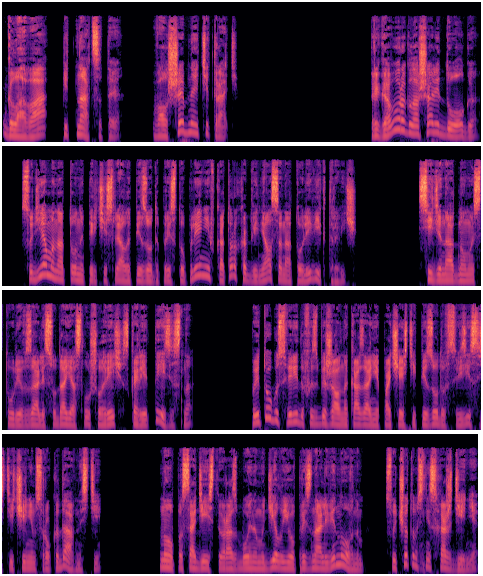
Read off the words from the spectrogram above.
Глава 15. Волшебная тетрадь. Приговор оглашали долго. Судья монотонно перечислял эпизоды преступлений, в которых обвинялся Анатолий Викторович. Сидя на одном из стульев в зале суда, я слушал речь скорее тезисно. По итогу Сверидов избежал наказания по части эпизодов в связи с истечением срока давности. Но по содействию разбойному делу его признали виновным, с учетом снисхождения.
